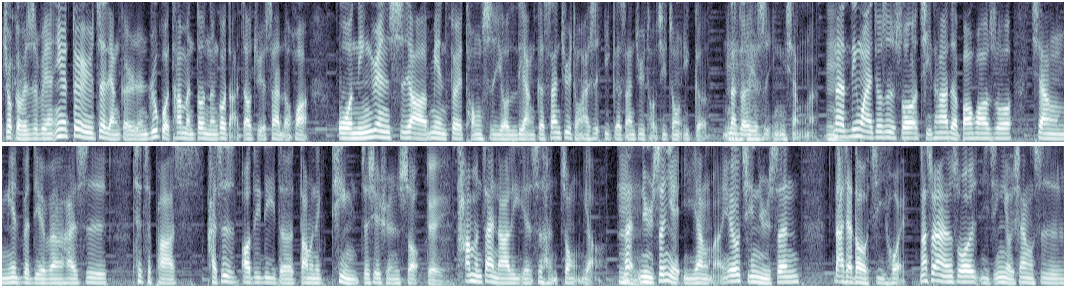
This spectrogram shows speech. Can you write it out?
Djokovic 这边？因为对于这两个人，如果他们都能够打到决赛的话，我宁愿是要面对同时有两个三巨头，还是一个三巨头其中一个，那个也是影响嘛。嗯、那另外就是说，其他的包括说像 Medvedev 还是 Tsitsipas 还是奥地利的 Dominic Team 这些选手，对，他们在哪里也是很重要。那女生也一样嘛，尤其女生。大家都有机会。那虽然说已经有像是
